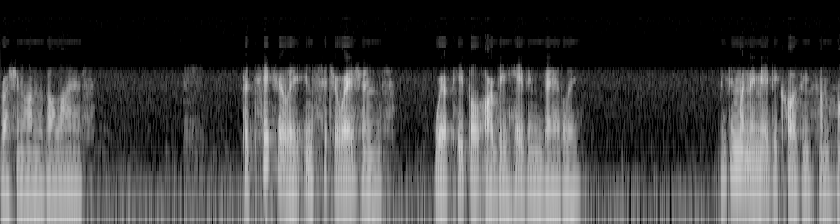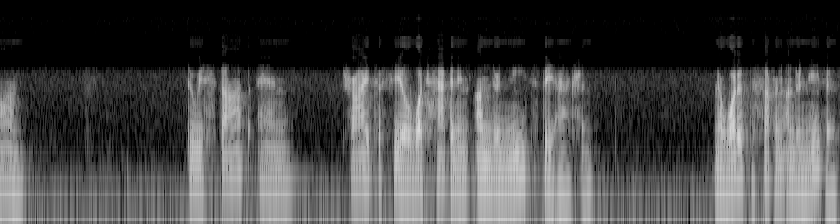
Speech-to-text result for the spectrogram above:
rushing on with our lives? Particularly in situations where people are behaving badly, even when they may be causing some harm do we stop and try to feel what's happening underneath the action? Know, what is the suffering underneath it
